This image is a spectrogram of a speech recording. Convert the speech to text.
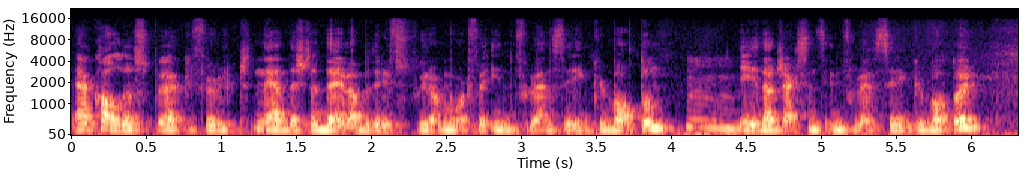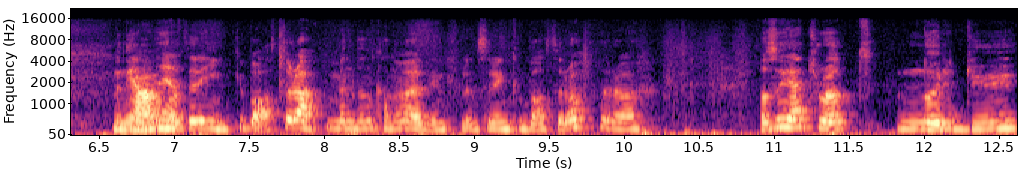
Jeg kaller jo spøkefullt nederste del av bedriftsprogrammet vårt for influenserinkubatoren. Mm. Ida Jacksons influenserinkubator. Men jeg, den heter inkubator, da. Men den kan jo være en influenserinkubator òg. Altså, jeg tror at når du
